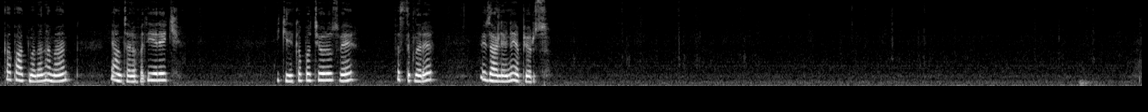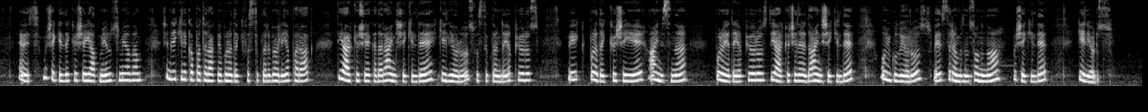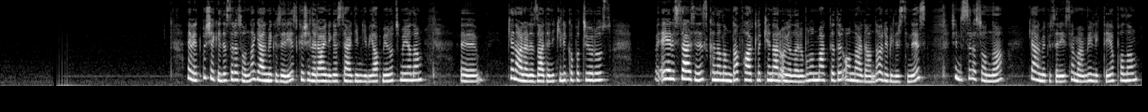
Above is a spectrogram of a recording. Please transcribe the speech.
kapatmadan hemen yan tarafa diyerek ikili kapatıyoruz ve fıstıkları üzerlerine yapıyoruz. Evet bu şekilde köşeyi yapmayı unutmayalım. Şimdi ikili kapatarak ve buradaki fıstıkları böyle yaparak diğer köşeye kadar aynı şekilde geliyoruz. Fıstıklarını da yapıyoruz. Ve buradaki köşeyi aynısını Buraya da yapıyoruz. Diğer köşelere de aynı şekilde uyguluyoruz ve sıramızın sonuna bu şekilde geliyoruz. Evet bu şekilde sıra sonuna gelmek üzereyiz. Köşeleri aynı gösterdiğim gibi yapmayı unutmayalım. Ee, kenarları zaten ikili kapatıyoruz. Eğer isterseniz kanalımda farklı kenar oyaları bulunmaktadır. Onlardan da örebilirsiniz. Şimdi sıra sonuna gelmek üzereyiz. Hemen birlikte yapalım.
